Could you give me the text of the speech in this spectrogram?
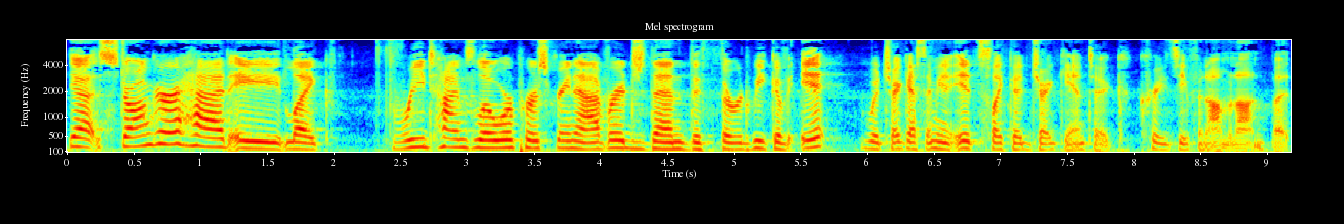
Yeah, Stronger had a like three times lower per screen average than the third week of It, which I guess I mean it's like a gigantic, crazy phenomenon, but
